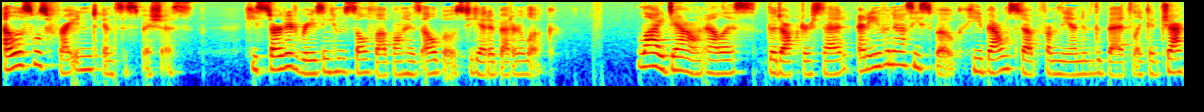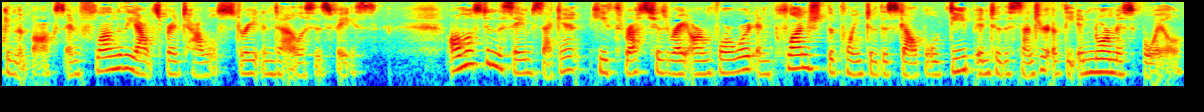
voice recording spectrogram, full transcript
Ellis was frightened and suspicious. He started raising himself up on his elbows to get a better look. Lie down, Ellis, the doctor said, and even as he spoke, he bounced up from the end of the bed like a jack in the box and flung the outspread towel straight into Ellis's face. Almost in the same second, he thrust his right arm forward and plunged the point of the scalpel deep into the center of the enormous boil.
